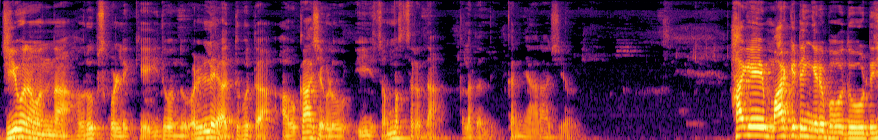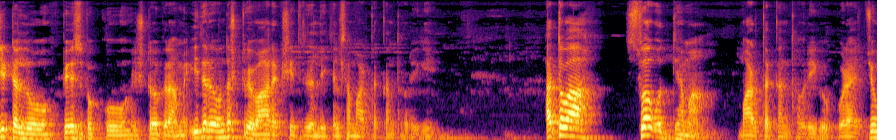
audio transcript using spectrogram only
ಜೀವನವನ್ನು ರೂಪಿಸ್ಕೊಳ್ಳಿಕ್ಕೆ ಇದು ಒಂದು ಒಳ್ಳೆಯ ಅದ್ಭುತ ಅವಕಾಶಗಳು ಈ ಸಂವತ್ಸರದ ಫಲದಲ್ಲಿ ಕನ್ಯಾ ರಾಶಿಯವರು. ಹಾಗೆ ಮಾರ್ಕೆಟಿಂಗ್ ಇರಬಹುದು, ಡಿಜಿಟಲ್ಲು, ಫೇಸ್ಬುಕ್ಕು, ಇನ್ಸ್ಟೋಗ್ರಾಮ್, ಇದರ ಒಂದಷ್ಟು ವ್ಯವಹಾರ ಕ್ಷೇತ್ರದಲ್ಲಿ ಕೆಲಸ ಮಾಡ್ತಕ್ಕಂಥವರಿಗೆ ಅಥವಾ ಸ್ವ ಉದ್ಯಮ ಮಾಡ್ತಕ್ಕಂಥವರಿಗೂ ಕೂಡ ಹೆಚ್ಚು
